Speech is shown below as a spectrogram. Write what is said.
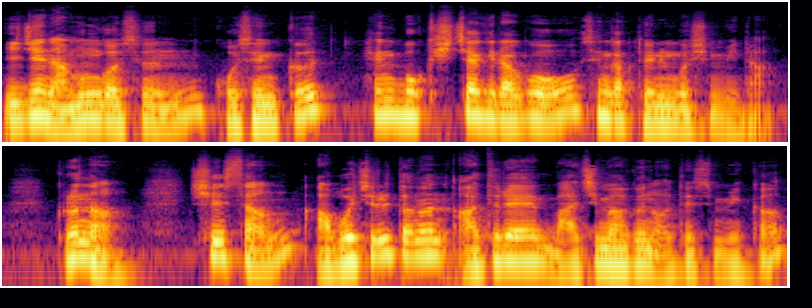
이제 남은 것은 고생 끝 행복 시작이라고 생각되는 것입니다. 그러나 실상 아버지를 떠난 아들의 마지막은 어땠습니까?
